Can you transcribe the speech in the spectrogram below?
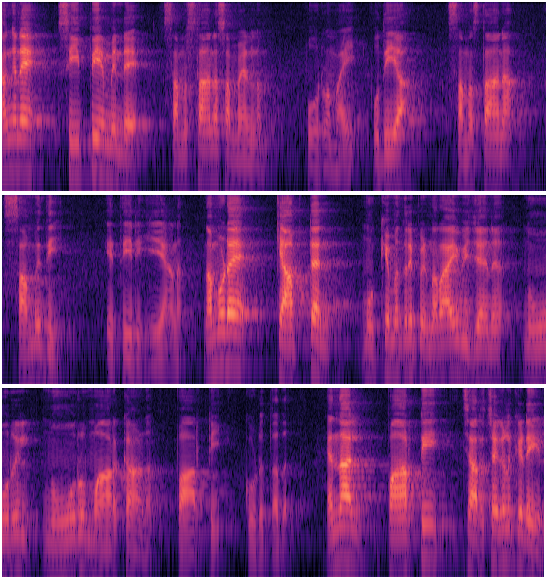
അങ്ങനെ സി പി എമ്മിന്റെ സംസ്ഥാന സമ്മേളനം പൂർണമായി. പുതിയ സംസ്ഥാന സമിതി എത്തിയിരിക്കുകയാണ്. നമ്മുടെ ക്യാപ്റ്റൻ മുഖ്യമന്ത്രി പിണറായി വിജയന് നൂറിൽ നൂറ് മാർക്കാണ് പാർട്ടി കൊടുത്തത്. എന്നാൽ പാർട്ടി ചർച്ചകൾക്കിടയിൽ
